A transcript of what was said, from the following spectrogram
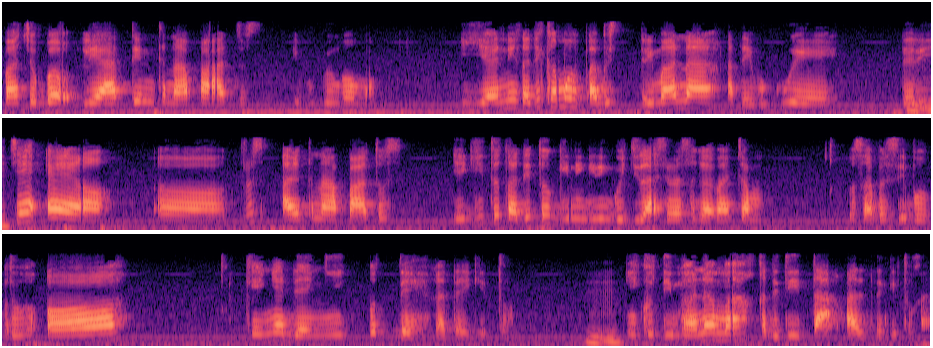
Ma coba liatin kenapa. Terus ibu gue ngomong iya nih tadi kamu habis dari mana? Kata ibu gue. Dari Hmm. CL Eh, terus ada kenapa? Terus ya gitu tadi tuh gini-gini gue jelasin segala macam. Terus abis ibu tuh oh kayaknya ada ngikut deh katanya gitu. Mm-mm. ngikut di mana mah kata Tita kata gitu kan.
